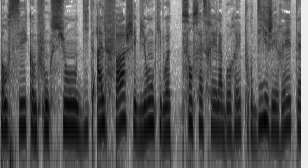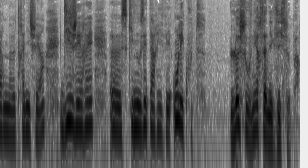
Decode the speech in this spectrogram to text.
pensée comme fonction dite alpha chez Bion, qui doit sans cesse réélaborer pour digérer, terme très nichéen, digérer euh, ce qui nous est arrivé. On l'écoute. Le souvenir, ça n'existe pas.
